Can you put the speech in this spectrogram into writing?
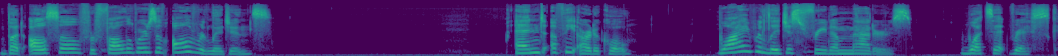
but also for followers of all religions. End of the article. Why Religious Freedom Matters What's at Risk.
